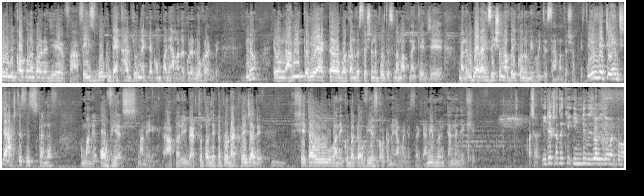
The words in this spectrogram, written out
কোনোদিন কল্পনা করে না যে ফেসবুক দেখার জন্য একটা কোম্পানি আলাদা করে লোক রাখবে। ইউনো এবং আমি একটু আগে একটা কনভারসেশনে বলতেছিলাম আপনাকে যে মানে উবারাইজেশন অফ দ্য ইকোনমি হইতেছে আমাদের সবকিছু। এই যে চেঞ্জটা আসতেছে কাইন্ড অফ মানে অবভিয়াস মানে আপনার এই ব্যর্থতাও যে একটা প্রোডাক্ট হয়ে যাবে, সেটাও মানে খুব একটা অবভিয়াস ঘটনাই আমার কাছে আর কি। আমি এমনি দেখি। আচ্ছা এটার সাথে কি ইন্ডিভিজুয়ালিজমের কোনো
